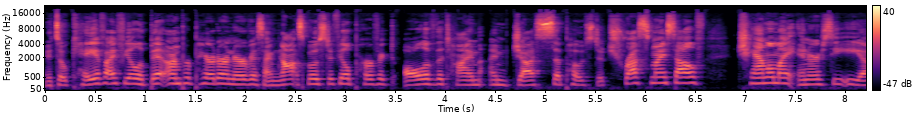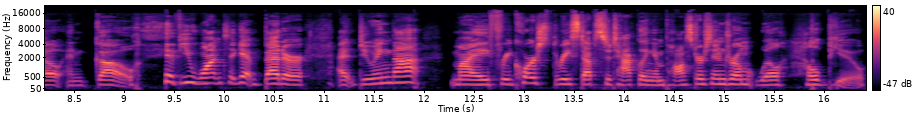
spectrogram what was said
It's okay if I feel a bit unprepared or nervous. I'm not supposed to feel perfect all of the time. I'm just supposed to trust myself channel my inner CEO and go. If you want to get better at doing that, my free course, Three Steps to Tackling Imposter Syndrome, will help you.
